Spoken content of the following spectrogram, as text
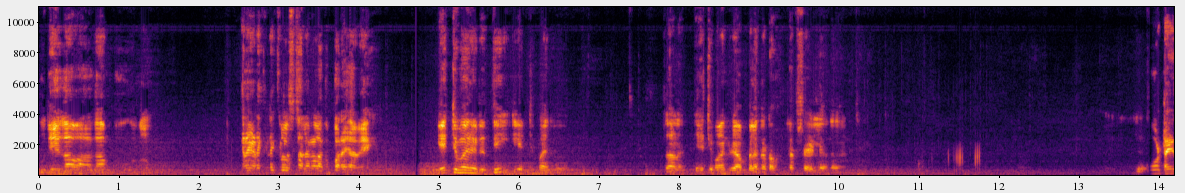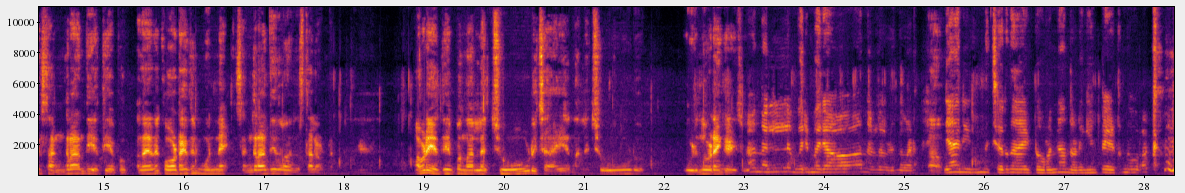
പുതിയകാവാകാൻ പോകുന്നു. അങ്ങനെ ഇടയ്ക്കിടയ്ക്കുള്ള സ്ഥലങ്ങളൊക്കെ പറയാവേ. ഏറ്റുമാനൂരെത്തി ഏറ്റുമാനൂർ. ഇതാണ് ഏറ്റുമാനൂർ അമ്പലം കേട്ടോ ലെഫ്റ്റ് സൈഡിൽ കോട്ടയം സംക്രാന്തി എത്തിയപ്പോൾ അതായത് കോട്ടയത്തിന് മുന്നേ സംക്രാന്തി എന്ന് പറയുന്ന സ്ഥലമുണ്ട്. അവിടെ എത്തിയപ്പോ നല്ല ചൂട് ചായ നല്ല ചൂട് ഉഴുന്നുവടയും കഴിച്ചു. ആ നല്ല മുരുമരാന്നുള്ള ഉഴുന്നുവട. ഞാൻ ഇന്ന് ചെറുതായിട്ട് ഉറങ്ങാൻ തുടങ്ങിയപ്പോ ഏട്ടന് ഉറക്കം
